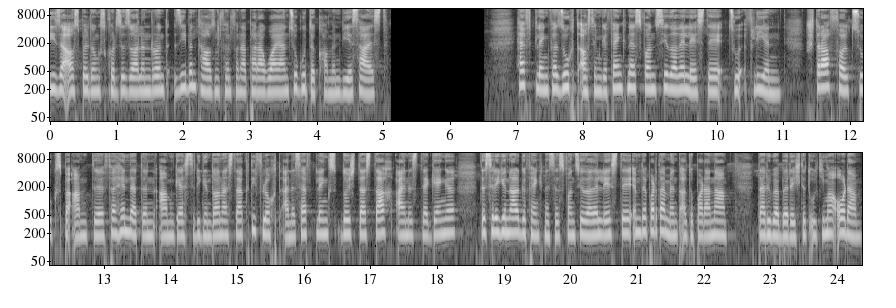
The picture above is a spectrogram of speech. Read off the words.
Diese Ausbildungskurse sollen rund 7500 Paraguayern zugutekommen, wie es heißt. Häftling versucht aus dem Gefängnis von Ciudad del Este zu fliehen. Strafvollzugsbeamte verhinderten am gestrigen Donnerstag die Flucht eines Häftlings durch das Dach eines der Gänge des Regionalgefängnisses von Ciudad del Este im Departement Alto Paraná. Darüber berichtet Ultima Hora.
